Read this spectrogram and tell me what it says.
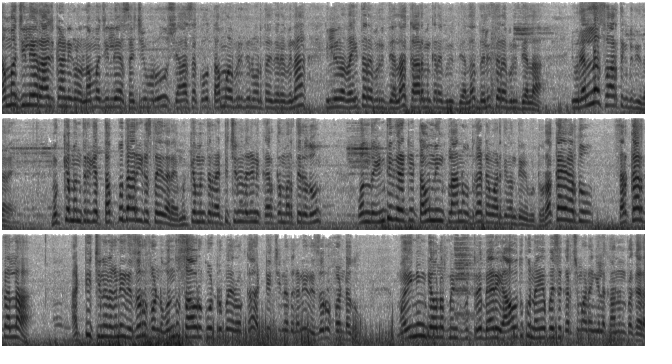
ನಮ್ಮ ಜಿಲ್ಲೆಯ ರಾಜಕಾರಣಿಗಳು, ನಮ್ಮ ಜಿಲ್ಲೆಯ ಸಚಿವರು, ಶಾಸಕರು ತಮ್ಮ ಅಭಿವೃದ್ಧಿ ನೋಡ್ತಾ ಇದ್ದಾರೆ ವಿನ. ಇಲ್ಲಿನ ರೈತರ ಅಭಿವೃದ್ಧಿ ಅಲ್ಲ, ಕಾರ್ಮಿಕರ ಅಭಿವೃದ್ಧಿ ಅಲ್ಲ, ದಲಿತರ ಅಭಿವೃದ್ಧಿ ಅಲ್ಲ. ಇವರೆಲ್ಲ ಸ್ವಾರ್ಥಕ್ಕೆ ಬಿದ್ದಿದ್ದಾರೆ. ಮುಖ್ಯಮಂತ್ರಿಗೆ ತಪ್ಪು ದಾರಿ ಹಿಡಿಸ್ತಾ ಇದ್ದಾರೆ. ಮುಖ್ಯಮಂತ್ರಿ ಅಟ್ಟಿ ಚಿನ್ನದ ಗಣಿ ಕರ್ಕೊಂಬರ್ತಿರೋದು ಒಂದು ಇಂಟಿಗ್ರೇಟೆಡ್ ಟೌನಿಂಗ್ ಪ್ಲಾನ್ ಉದ್ಘಾಟನೆ ಮಾಡ್ತೀವಿ ಅಂತ ಹೇಳ್ಬಿಟ್ಟು. ರೊಕ್ಕ ಯಾರ್ದು? ಸರ್ಕಾರದಲ್ಲ ಅಟ್ಟಿ ಚಿನ್ನದ ಗಣಿ ರಿಸರ್ವ್ ಫಂಡ್ ಒಂದು ಸಾವಿರ ಕೋಟಿ ರೂಪಾಯಿ ರೊಕ್ಕ ಅಟ್ಟಿ ಚಿನ್ನದ ಗಣಿ ರಿಸರ್ವ್ ಫಂಡ್ ಅದು. ಮೈನಿಂಗ್ ಡೆವಲಪ್ಮೆಂಟ್ ಬಿಟ್ಟರೆ ಬೇರೆ ಯಾವುದಕ್ಕೂ ನಯ ಪೈಸೆ ಖರ್ಚು ಮಾಡಂಗಿಲ್ಲ ಕಾನೂನು ಪ್ರಕಾರ.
